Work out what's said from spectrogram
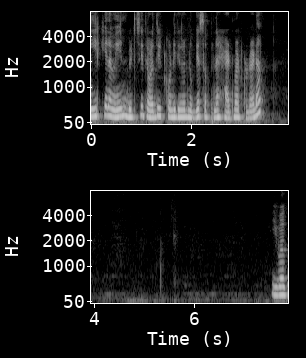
ನೀರಿಗೆ ನಾವೇನು ಬಿಡಿಸಿ ತೊಳೆದಿಟ್ಕೊಂಡಿದ್ದೀವೋ ನುಗ್ಗೆ ಸೊಪ್ಪನ್ನು ಆ್ಯಡ್ ಮಾಡ್ಕೊಳ್ಳೋಣ. ಇವಾಗ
